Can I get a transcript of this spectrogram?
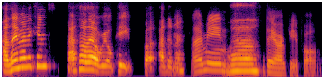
Are they mannequins? I thought they were real people, but I don't know. I mean, Well, they are people.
